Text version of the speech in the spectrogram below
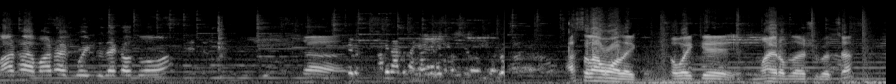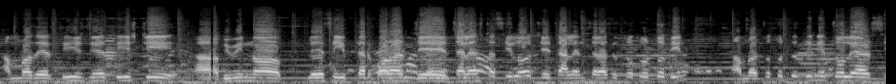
মাঠা। মাঠা কই একটু দেখাও তো মামা। আসসালামু আলাইকুম সবাইকে মাহের রমজানের শুভেচ্ছা। আমাদের তিরিশ দিনের তিরিশটি বিভিন্ন প্লেসে ইফতার করার যে চ্যালেঞ্জটা ছিল সেই চ্যালেঞ্জের আছে চতুর্থ দিন। আমরা চতুর্থ দিনে চলে আসছি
